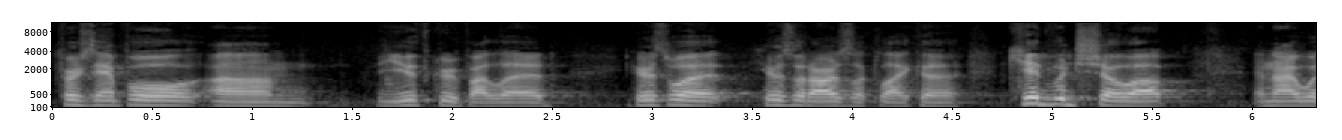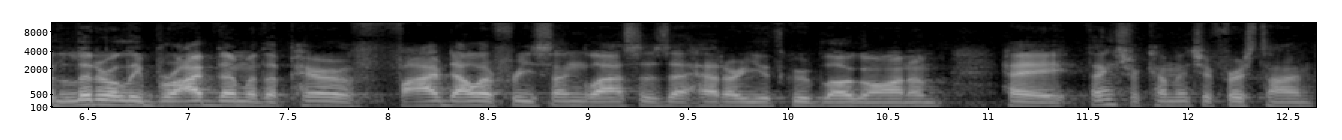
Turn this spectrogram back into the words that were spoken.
for example, um, the youth group I led, here's what, here's what ours looked like. A kid would show up, and I would literally bribe them with a pair of $5 free sunglasses that had our youth group logo on them. Hey, thanks for coming. It's your first time.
